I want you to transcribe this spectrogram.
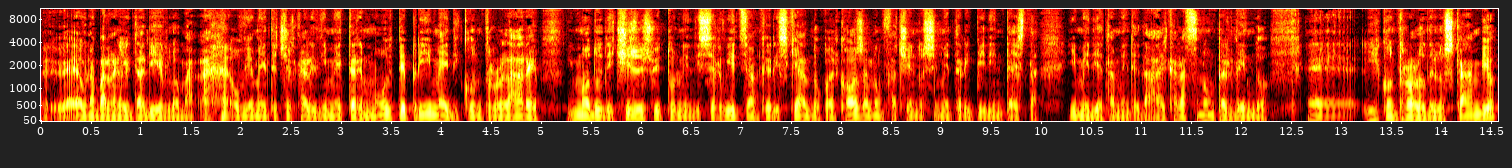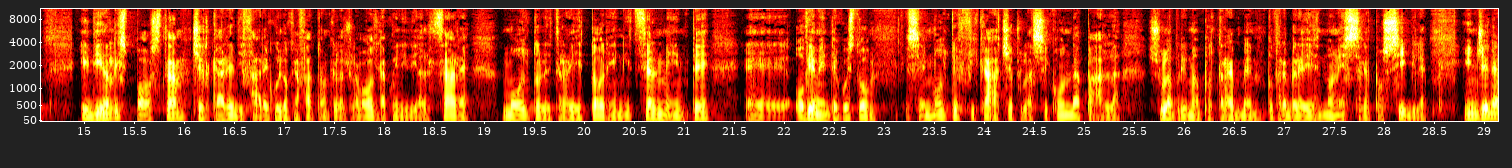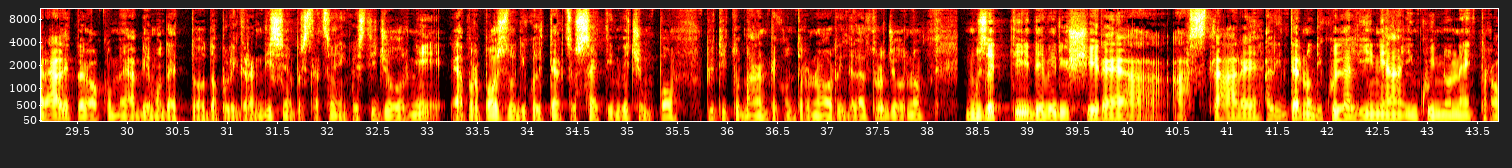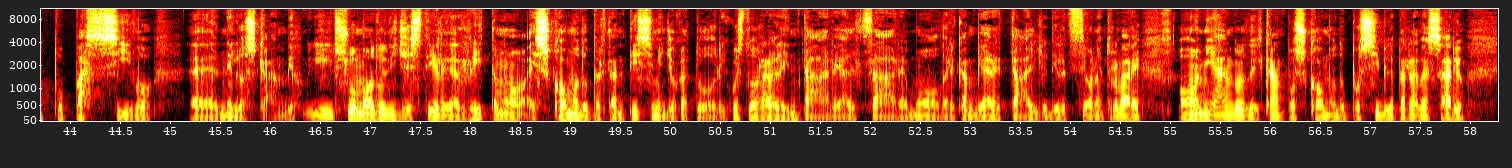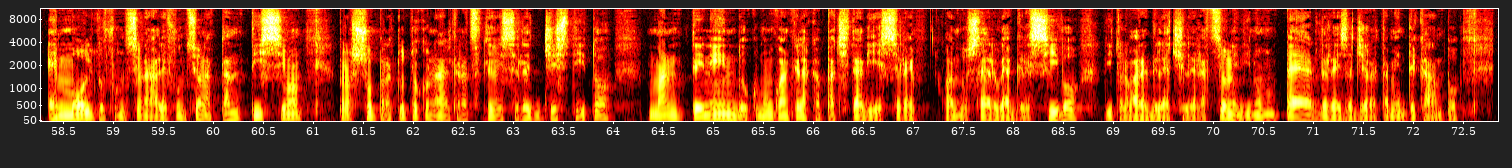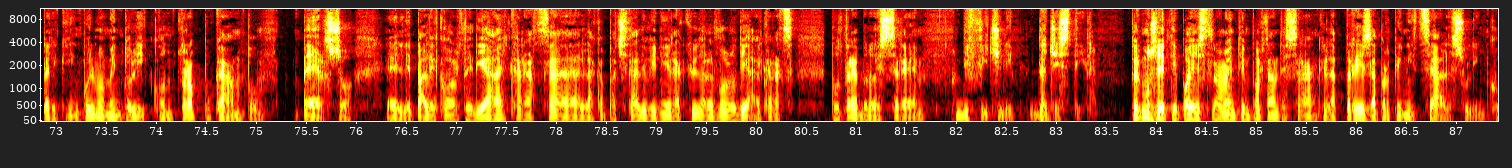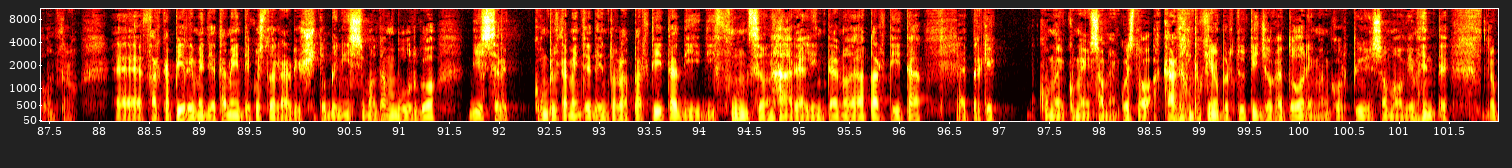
è una banalità dirlo, ma ovviamente cercare di mettere molte prime e di controllare in modo deciso i suoi turni di servizio, anche rischiando qualcosa, non facendosi mettere i piedi in testa immediatamente da Alcaraz, non perdendo eh, il controllo dello scambio ed in risposta cercare di fare quello che ha fatto anche l'altra volta, quindi di alzare molto le traiettorie inizialmente. Eh, ovviamente questo se è molto efficace sulla seconda palla, sulla prima potrebbe, potrebbe non essere possibile. In generale però, come abbiamo detto dopo le grandissime prestazioni in questi giorni, e a proposito di quel terzo set invece un po' più titubante contro Norri dell'altro giorno, Musetti deve riuscire a, a stare all'interno di quella linea in cui non è troppo passivo eh, nello scambio. Il suo modo di gestire il ritmo è scomodo per tantissimi giocatori, questo rallentare, alzare, muovere, cambiare taglio, direzione, trovare ogni angolo del campo scomodo possibile per l'avversario è molto funzionale, funziona tantissimo, però soprattutto con Alcaraz deve essere gestito mantenendo comunque anche la capacità di essere quando serve aggressivo, di trovare delle accelerazioni, di non perdere esageratamente campo, perché in quel momento lì con troppo campo perso eh, le palle corte di Alcaraz, eh, la capacità di venire a chiudere il volo di Alcaraz potrebbero essere difficili da gestire. Per Musetti poi estremamente importante sarà anche la presa proprio iniziale sull'incontro, eh, far capire immediatamente, questo era riuscito benissimo ad Amburgo, di essere completamente dentro la partita, di, di funzionare all'interno della partita, eh, perché come, come, insomma, questo accade un pochino per tutti i giocatori, ma ancor più, insomma, ovviamente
